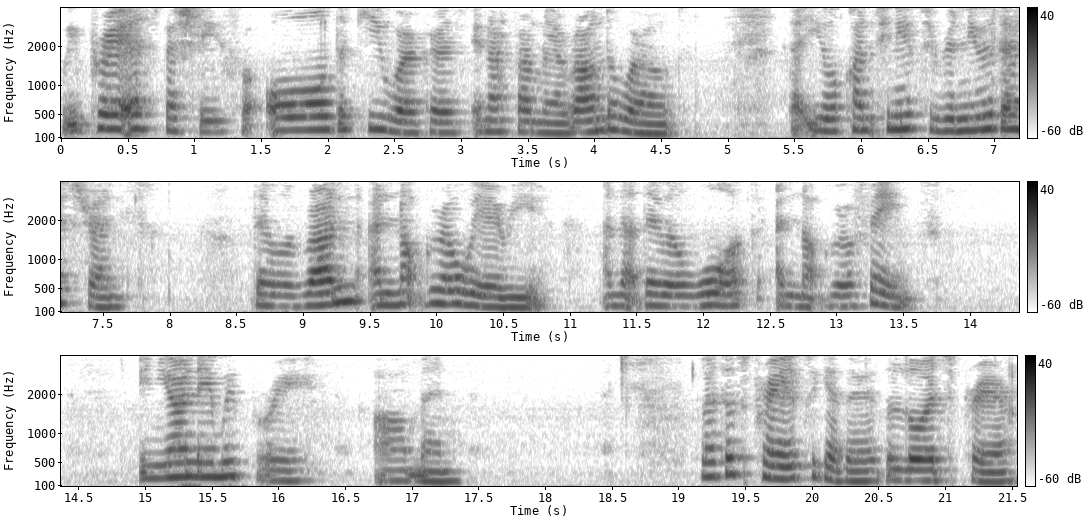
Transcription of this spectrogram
We pray especially for all the key workers in our family around the world that you will continue to renew their strength. They will run and not grow weary, and that they will walk and not grow faint. In your name we pray. Amen. Let us pray together the Lord's Prayer.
